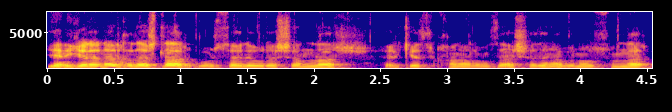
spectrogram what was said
Yeni gelen arkadaşlar, borsayla uğraşanlar, herkes kanalımıza aşağıdan abone olsunlar.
